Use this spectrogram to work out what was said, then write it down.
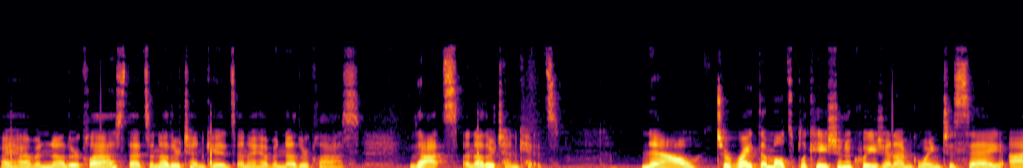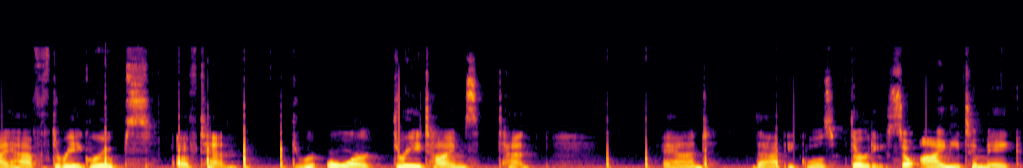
I have another class, that's another 10 kids, and I have another class, that's another 10 kids. Now, to write the multiplication equation, I'm going to say I have three groups of 10, or 3 times 10. And that equals 30. So I need to make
